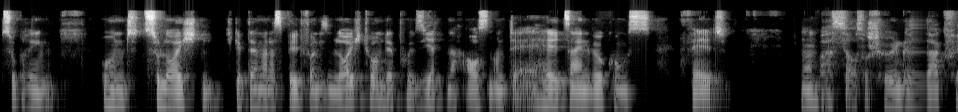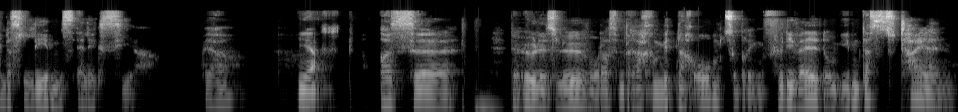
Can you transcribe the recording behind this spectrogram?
zu bringen und zu leuchten. Ich gebe da immer das Bild von diesem Leuchtturm, der pulsiert nach außen und der erhält sein Wirkungsfeld. Ne? Du hast ja auch so schön gesagt, für das Lebenselixier. Ja. Ja. Aus äh, der Höhle des Löwen oder aus dem Drachen mit nach oben zu bringen, für die Welt, um eben das zu teilen.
